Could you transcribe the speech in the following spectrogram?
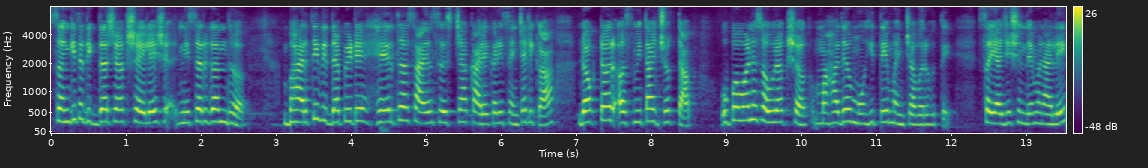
संगीत दिग्दर्शक शैलेश निसर्गंध भारती विद्यापीठ हेल्थ सायन्सेसच्या कार्यकारी संचालिका डॉक्टर अस्मिता जगताप उपवन संरक्षक महादेव मोहिते मंचावर होते. सयाजी शिंदे म्हणाले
